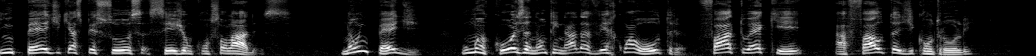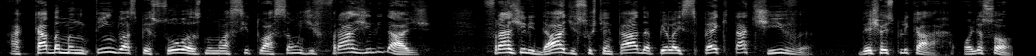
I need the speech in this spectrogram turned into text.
impede que as pessoas sejam consoladas? Não impede. Uma coisa não tem nada a ver com a outra. Fato é que a falta de controle acaba mantendo as pessoas numa situação de fragilidade. Fragilidade sustentada pela expectativa. Deixa eu explicar. Olha só.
